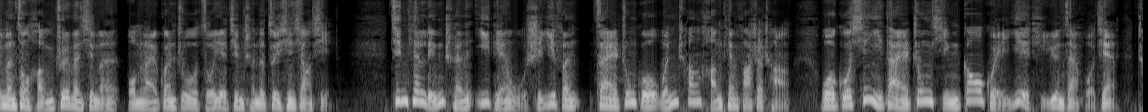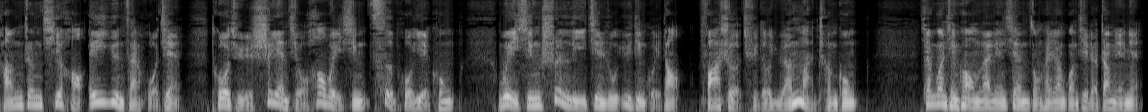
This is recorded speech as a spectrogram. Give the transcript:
新闻纵横追问新闻，我们来关注昨夜今晨的最新消息。今天凌晨一点五十一分，在中国文昌航天发射场，我国新一代中型高轨液体运载火箭长征七号 A 运载火箭托举试验九号卫星刺破夜空，卫星顺利进入预定轨道，发射取得圆满成功。相关情况，我们来连线总台央广记者张绵绵。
